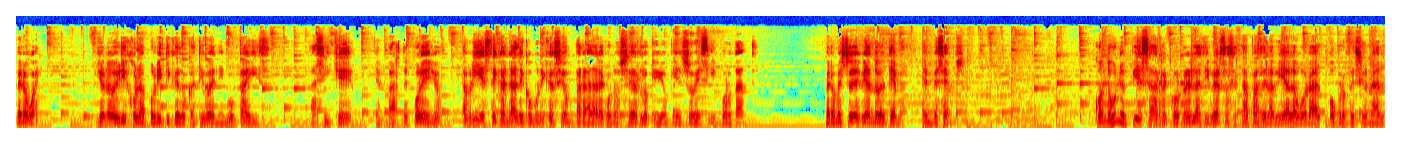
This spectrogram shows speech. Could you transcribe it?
Pero bueno, yo no dirijo la política educativa de ningún país, así que, en parte por ello, abrí este canal de comunicación para dar a conocer lo que yo pienso es importante. Pero me estoy desviando del tema, empecemos. Cuando uno empieza a recorrer las diversas etapas de la vida laboral o profesional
